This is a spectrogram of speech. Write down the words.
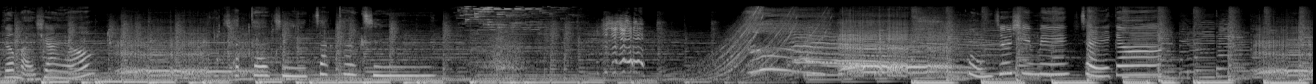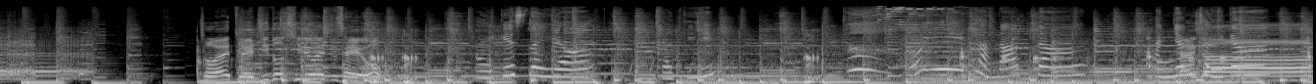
이거 마셔요. 돼지도 치료해 주세요 알겠어요. 여기. 오예, 다 나왔다. 안녕, 잘 가. 잘가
